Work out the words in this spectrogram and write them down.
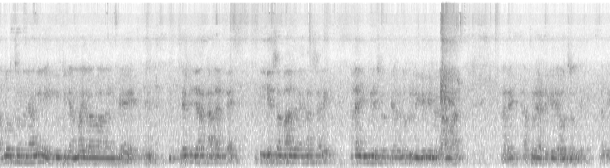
డబ్బు వస్తుంది కానీ ఇంటికి అమ్మాయి రావాలంటే పెళ్ళి జరగాలంటే ఏ సమాజమైనా సరే ఆ ఇంగ్లీషు తెలుగు డిగ్రీలు కావాలి అది అప్పుడే ఆ డిగ్రీ అవుతుంది. అది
